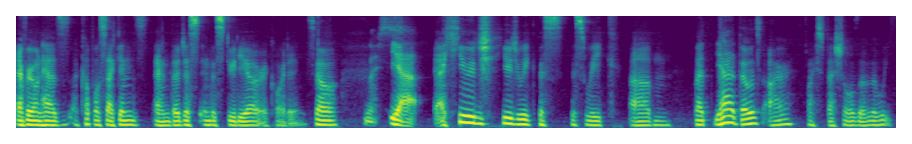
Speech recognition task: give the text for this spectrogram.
everyone has a couple seconds and they're just in the studio recording. So nice. yeah, a huge, huge week this this week. Um, but yeah, those are my specials of the week.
